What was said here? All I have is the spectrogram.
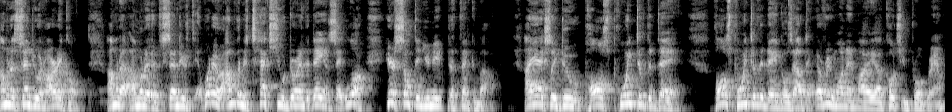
I'm going to send you an article. I'm going to I'm going to send you whatever. I'm going to text you during the day and say, "Look, here's something you need to think about." I actually do Paul's point of the day. Paul's point of the day goes out to everyone in my uh, coaching program,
